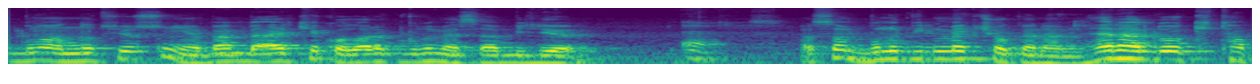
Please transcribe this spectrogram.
bunu anlatıyorsun ya ben bir erkek olarak bunu mesela biliyorum. Evet. Aslında bunu bilmek çok önemli. Herhalde o kitap.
